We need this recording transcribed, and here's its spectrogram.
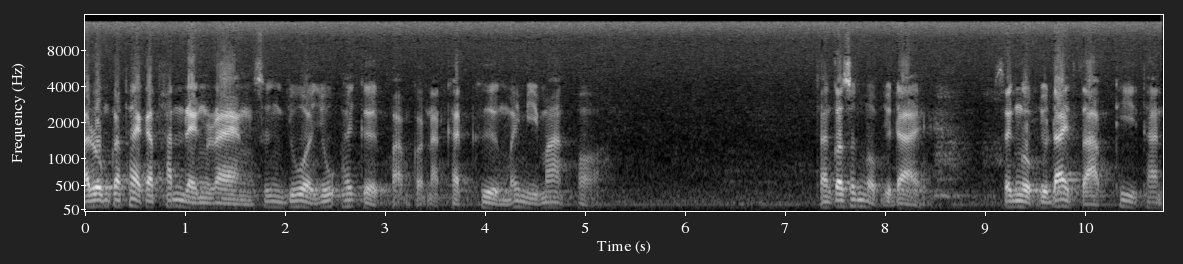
อารมณ์กระแทกกระทันแรงๆ ซึ่งยั่วยุให้เกิดความกดหนัดขัดเคืองไม่มีมากพอ ท่านก็สงบอยู่ได้ สงบอยู่ได้ตราบที่ท่าน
